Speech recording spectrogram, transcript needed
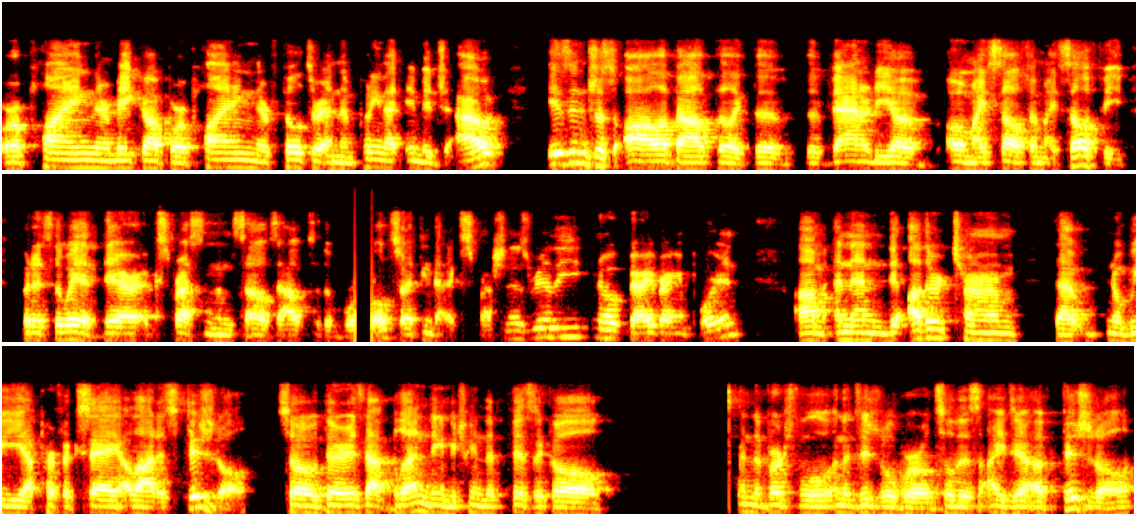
or applying their makeup or applying their filter and then putting that image out isn't just all about the like the the vanity of oh myself and my selfie, but it's the way that they're expressing themselves out to the world. So I think that expression is really, you know, very, very important. Um, and then the other term that you know we at Perfect say a lot is phygital. So there is that blending between the physical and the virtual and the digital world. So this idea of phygital,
